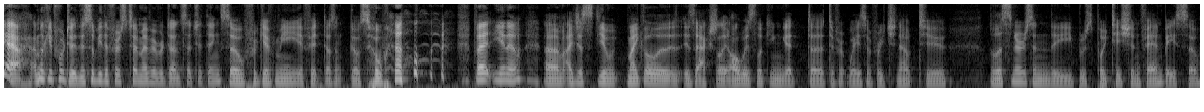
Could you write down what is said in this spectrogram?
Yeah, I'm looking forward to it. This will be the first time I've ever done such a thing, so forgive me if it doesn't go so well. but you know, um, I just you know, Michael is, is actually always looking at uh, different ways of reaching out to the listeners and the Bruce Exploitation fan base. So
